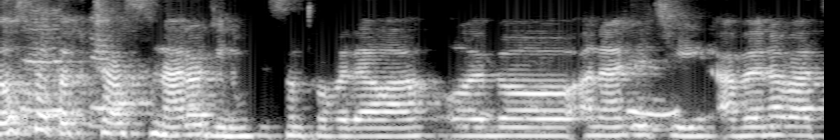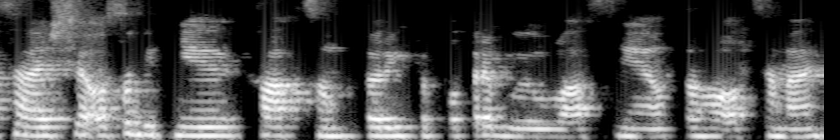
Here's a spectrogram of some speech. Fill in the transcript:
dostatok času na rodinu, by som povedala, lebo a na deti a venovať sa ešte osobitne chlapcom, ktorí to potrebujú vlastne od toho otca mať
